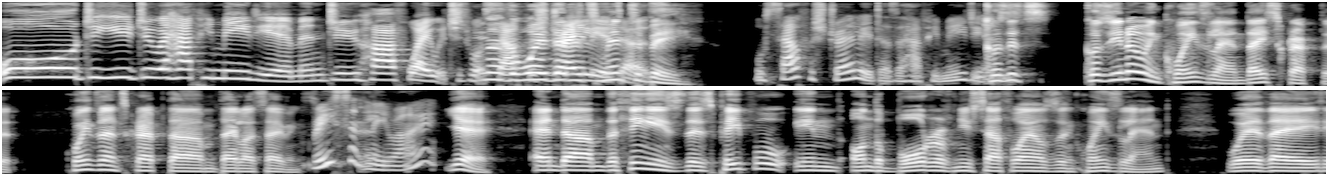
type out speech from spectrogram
Or do you do a happy medium and do halfway, which is what no, South the way Australia that it's meant does? to be. Well, South Australia does a happy medium. Because it's because you know in Queensland they scrapped it. Queensland scrapped um, daylight savings. recently, right? Yeah, and um, the thing is, there's people in on the border of New South Wales and Queensland where they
